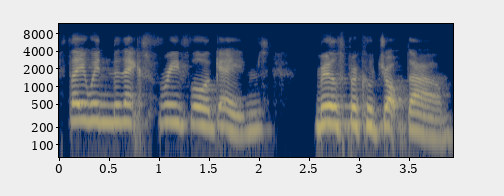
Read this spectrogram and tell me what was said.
If they win the next three, four games, Middlesbrough could drop down.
